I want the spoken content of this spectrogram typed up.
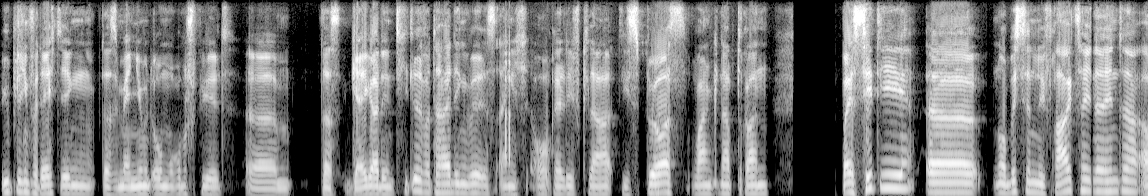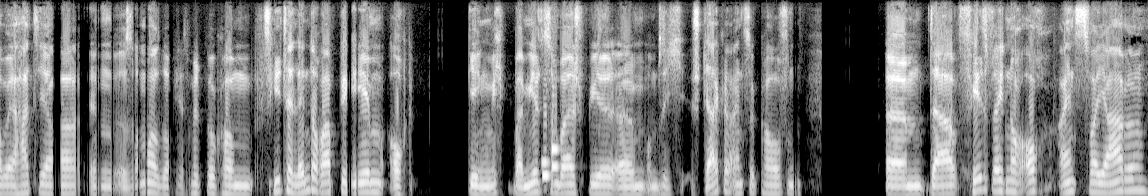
üblichen Verdächtigen, dass Menu mit oben rumspielt. Ähm, dass Geiger den Titel verteidigen will, ist eigentlich auch relativ klar. Die Spurs waren knapp dran. Bei City äh, noch ein bisschen die Fragezeichen dahinter, aber er hat ja im Sommer, so habe ich das mitbekommen, viel Talent auch abgegeben, auch gegen mich, bei mir zum Beispiel, ähm, um sich Stärke einzukaufen. Ähm, da fehlt es vielleicht noch auch ein, zwei Jahre.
